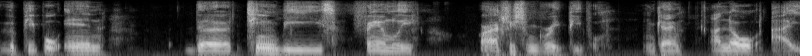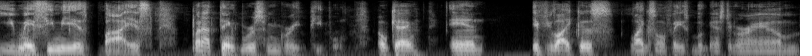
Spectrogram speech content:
the people in the Team Bees family are actually some great people. Okay, I know I, you may see me as biased, but I think we're some great people. Okay, and if you like us, like us on Facebook, Instagram.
